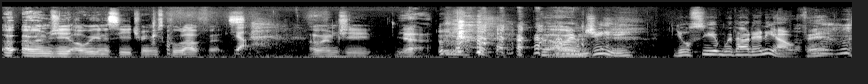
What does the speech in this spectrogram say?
O- OMG, are we going to see Dream's cool outfits? Yeah. OMG, yeah. OMG, you'll see him without any outfit. One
